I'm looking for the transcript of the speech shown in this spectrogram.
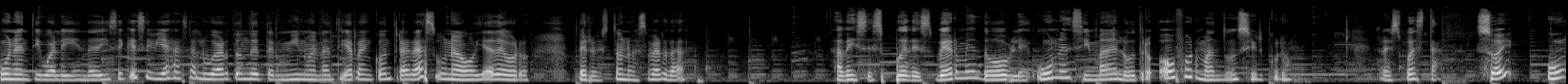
Una antigua leyenda dice que si viajas al lugar donde termino en la tierra encontrarás una olla de oro, pero esto no es verdad. A veces puedes verme doble, uno encima del otro o formando un círculo. Respuesta: Soy un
